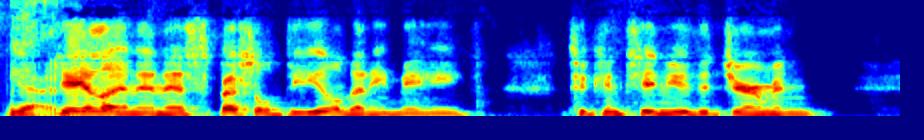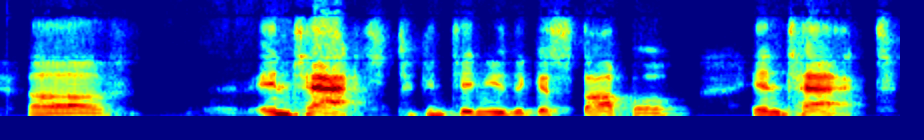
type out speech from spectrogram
Yeah, Gehlen and his special deal that he made to continue the German uh, intact, to continue the Gestapo intact,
